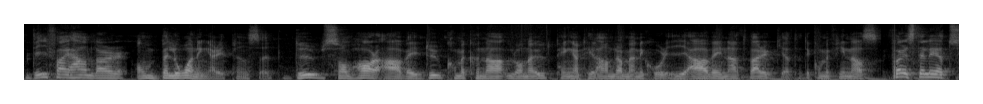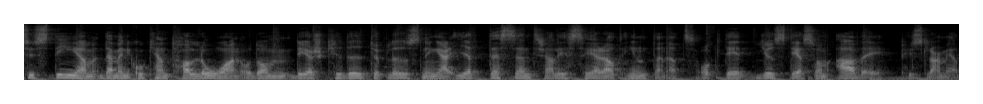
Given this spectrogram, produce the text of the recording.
DeFi handlar om belåningar i princip. Du som har Aave, du kommer kunna låna ut pengar till andra människor i Aave-nätverket. Det kommer finnas, föreställ er ett system där människor kan ta lån och de, det görs kreditupplysningar i ett decentraliserat internet. Och det är just det som Aave pysslar med.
